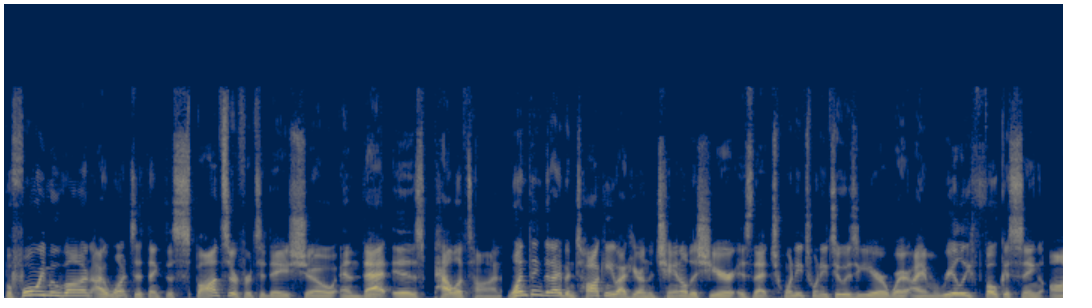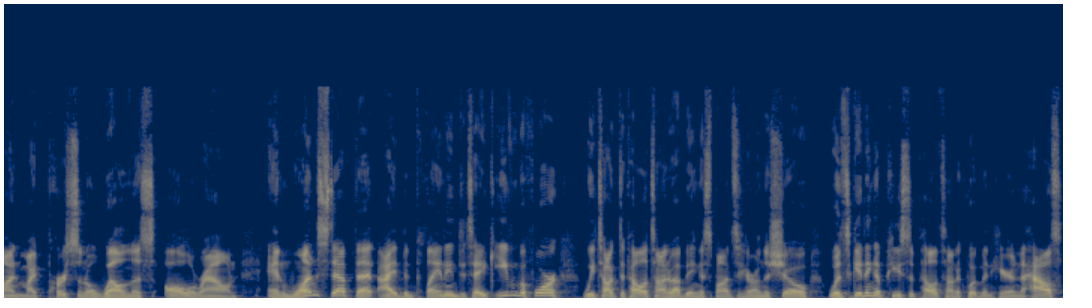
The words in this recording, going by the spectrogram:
Before we move on, I want to thank the sponsor for today's show, and that is Peloton. One thing that I've been talking about here on the channel this year is that 2022 is a year where I am really focusing on my personal wellness all around. And one step that I'd been planning to take even before we talked to Peloton about being a sponsor here on the show was getting a piece of Peloton equipment here in the house.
